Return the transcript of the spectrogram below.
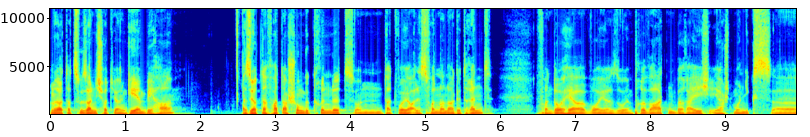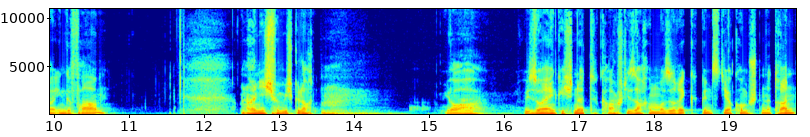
Und dazu sagen, ich hatte ja ein GmbH. Also hat der Vater schon gegründet und das war ja alles voneinander getrennt. Von daher war ja so im privaten Bereich erstmal nichts äh, in Gefahr. Und dann habe ich für mich gedacht, mh, hm, ja, wieso eigentlich nicht? Kaufst die Sachen mal zurück, günstiger kommst du nicht dran.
